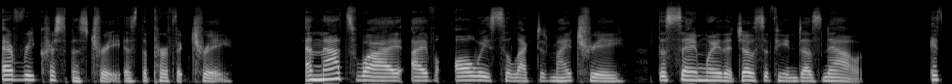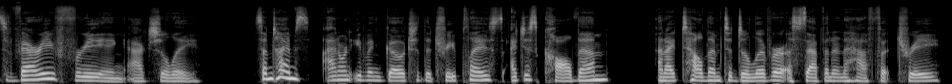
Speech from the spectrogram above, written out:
every Christmas tree is the perfect tree. And that's why I've always selected my tree the same way that Josephine does now. It's very freeing, actually. Sometimes I don't even go to the tree place. I just call them and I tell them to deliver a seven and a half foot tree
